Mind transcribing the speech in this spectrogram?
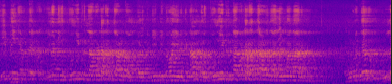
பிபிங்கிறது ஈவன் நீங்கள் தூங்கிட்டு இருந்தால் கூட ரத்த அழுத்தம். உங்களுக்கு பிபி நோய் இருக்குன்னா உங்களுக்கு தூங்கிட்டு இருந்தால் கூட ரத்த அழுத்தம் அதிகமாக தான் இருக்கும். உங்களுக்கு உள்ள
